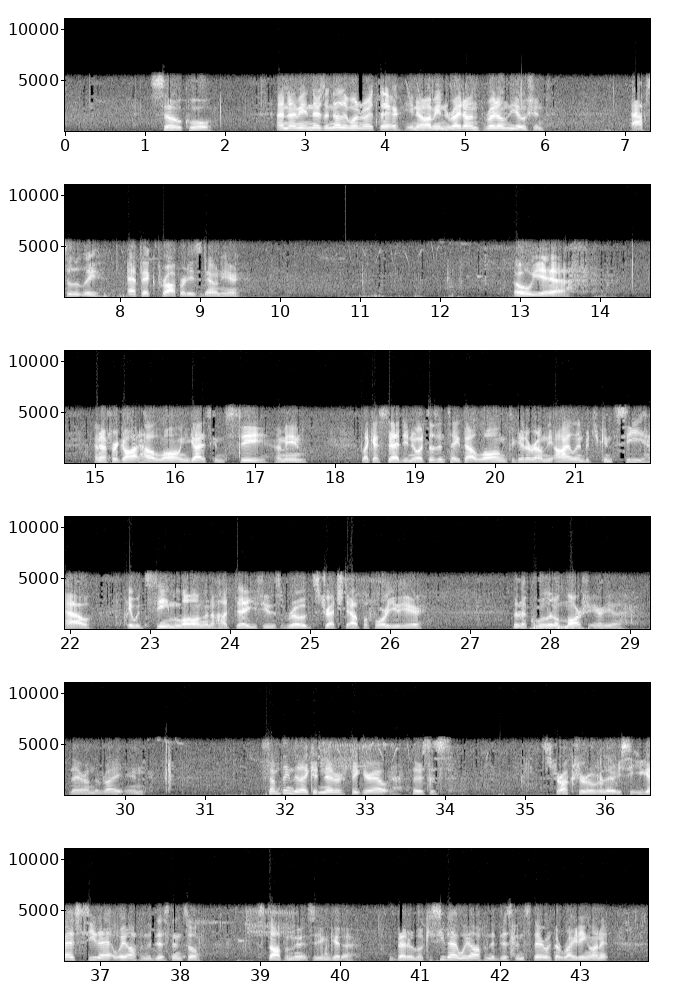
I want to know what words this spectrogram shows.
So cool. And I mean, there's another one right there, you know, I mean, right on, right on the ocean. Absolutely epic properties down here. Oh yeah. And I forgot how long, you guys can see, I mean, like I said, you know, it doesn't take that long to get around the island, but you can see how it would seem long on a hot day. You see this road stretched out before you here. There's a cool little marsh area there on the right, and something that I could never figure out. There's this structure over there. You see, you guys see that way off in the distance? I'll stop a minute so you can get a better look. You see that way off in the distance there with the writing on it?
